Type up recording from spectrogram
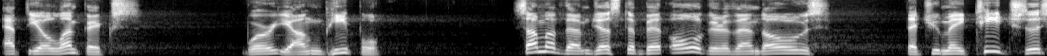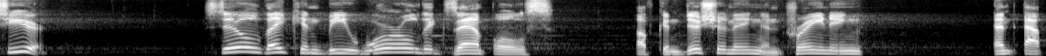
at the Olympics were young people, some of them just a bit older than those that you may teach this year. Still, they can be world examples of conditioning and training and ap-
